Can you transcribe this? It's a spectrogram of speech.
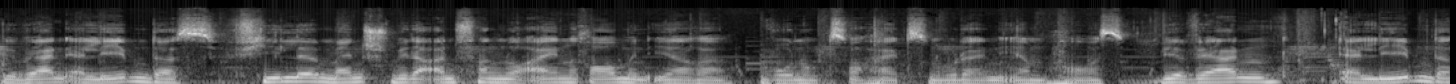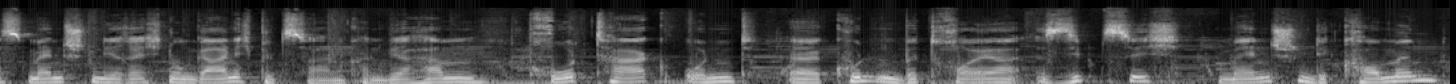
Wir werden erleben, dass viele Menschen wieder anfangen, nur einen Raum in ihrer Wohnung zu heizen oder in ihrem Haus. Wir werden erleben, dass Menschen die Rechnung gar nicht bezahlen können. Wir haben pro Tag und äh, Kundenbetreuer 70 Menschen, die kommen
